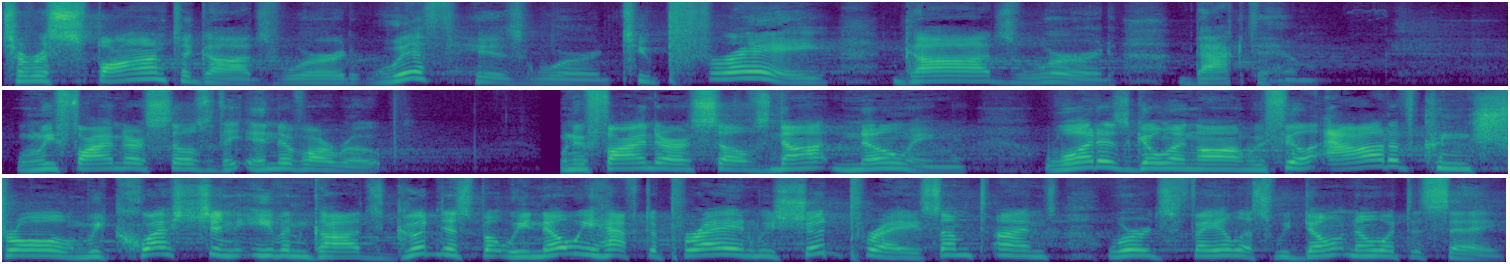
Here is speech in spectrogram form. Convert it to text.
to respond to God's word with his word, to pray God's word back to him. When we find ourselves at the end of our rope, when we find ourselves not knowing what is going on, we feel out of control and we question even God's goodness, but we know we have to pray and we should pray. Sometimes words fail us, we don't know what to say.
